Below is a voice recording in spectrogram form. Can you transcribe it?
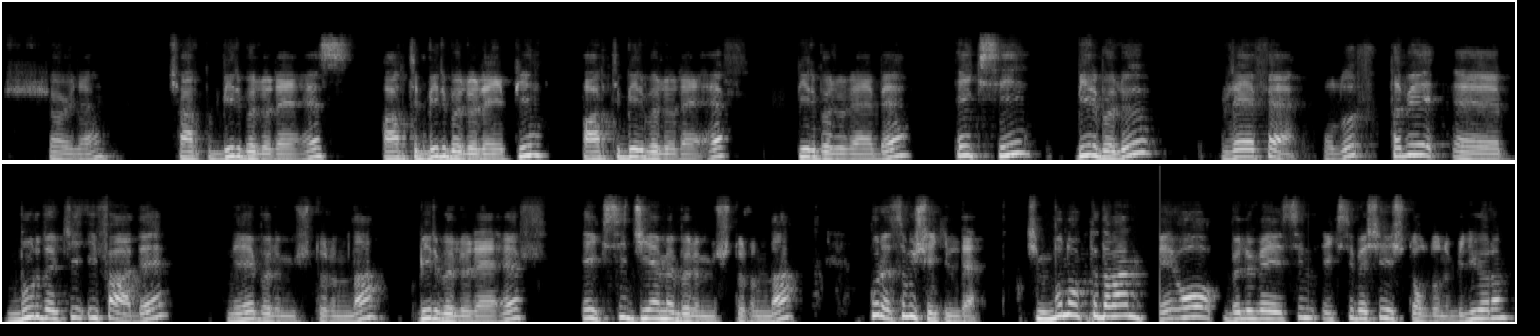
şöyle çarpı 1 bölü RS artı 1 bölü RP artı 1 bölü RF 1 bölü RB eksi 1 bölü RF olur. Tabi e, buradaki ifade neye bölünmüş durumda? 1 bölü RF eksi GM'e bölünmüş durumda. Burası bu şekilde. Şimdi bu noktada ben VO bölü VS'in eksi 5'e eşit olduğunu biliyorum.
